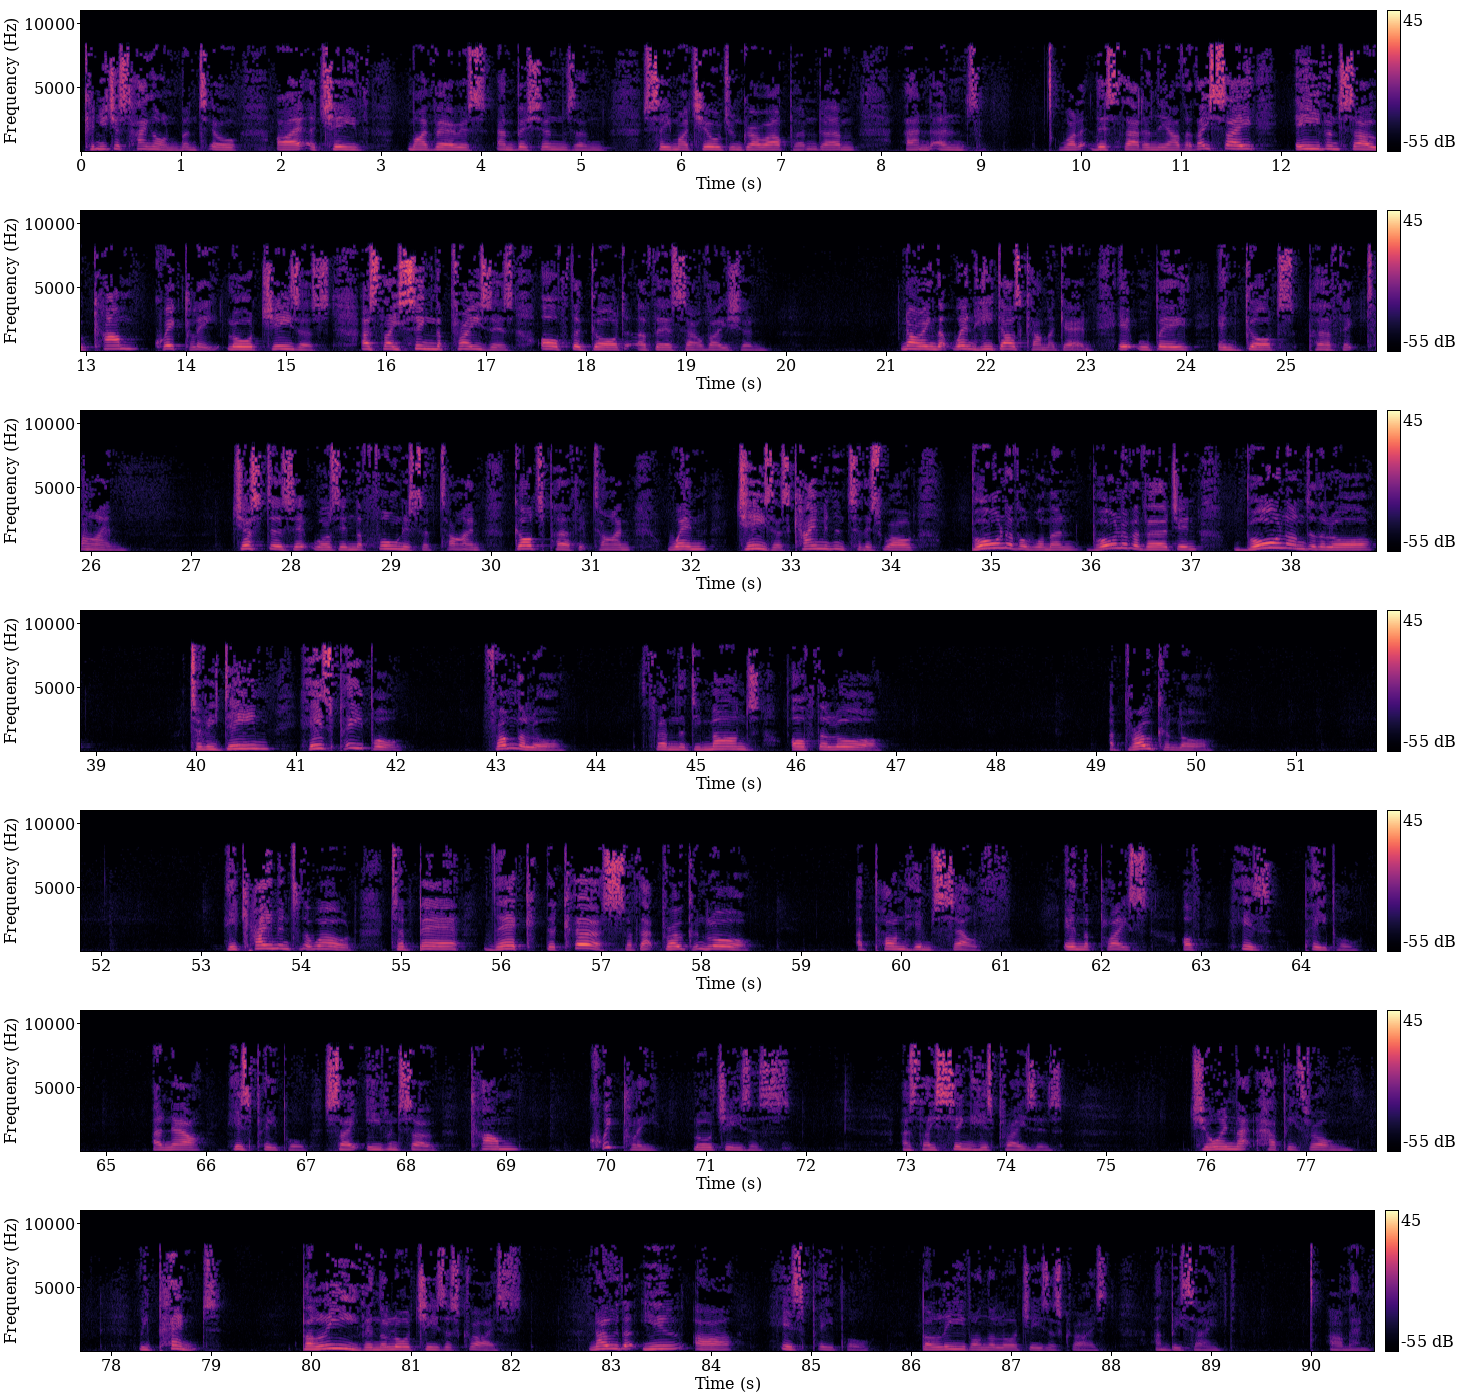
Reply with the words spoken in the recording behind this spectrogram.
can you just hang on until I achieve my various ambitions and see my children grow up and, um, and, and what, this, that and the other. They say, even so, come quickly, Lord Jesus, as they sing the praises of the God of their salvation. Knowing that when He does come again, it will be in God's perfect time. Just as it was in the fullness of time, God's perfect time, when Jesus came into this world, born of a woman, born of a virgin, born under the law, to redeem his people from the law, from the demands of the law. A broken law. He came into the world to bear their, the curse of that broken law upon himself in the place of his people. And now his people say, even so, come quickly, Lord Jesus, as they sing his praises. Join that happy throng. Repent. Believe in the Lord Jesus Christ. Know that you are his people. Believe on the Lord Jesus Christ and be saved. Amen.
